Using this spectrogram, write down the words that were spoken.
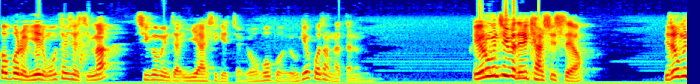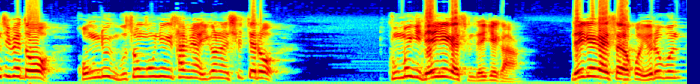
허브를 이해를 못 하셨지만 지금은 이제 이해하시겠죠. 요 허브, 요게 고장났다는 겁니다. 여러분 집에도 이렇게 할 수 있어요. 여러분 집에도 공룡, 무선 공룡이 사면 이거는 실제로 구멍이 4개가 있습니다. 4개가. 4개가 있어갖고 여러분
